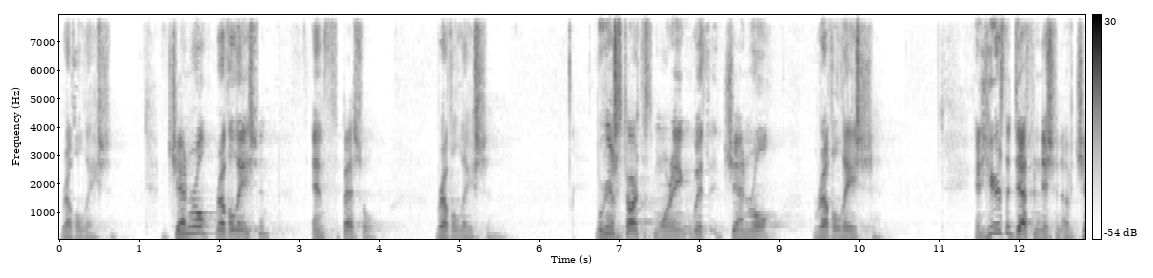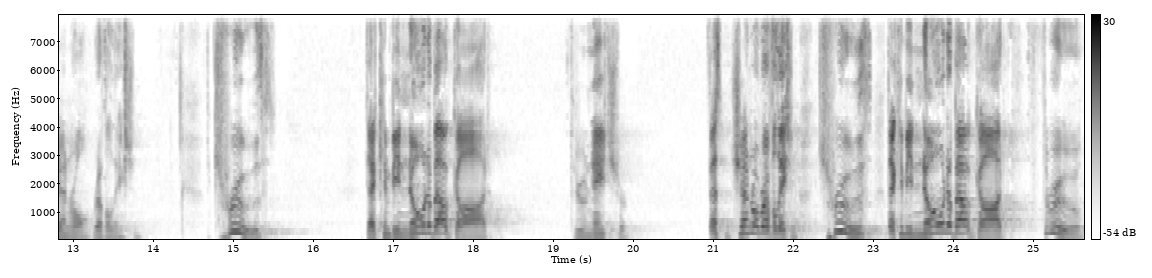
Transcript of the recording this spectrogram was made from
revelation. General revelation and special revelation. We're going to start this morning with general revelation. And here's the definition of general revelation truths that can be known about God through nature. That's general revelation. Truths that can be known about God through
